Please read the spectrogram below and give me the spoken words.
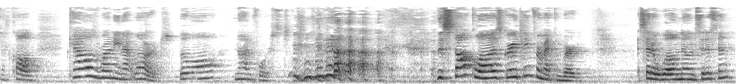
It's called Cows Running at Large. The law not enforced. the stock law is a great thing for Mecklenburg, said a well-known citizen.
